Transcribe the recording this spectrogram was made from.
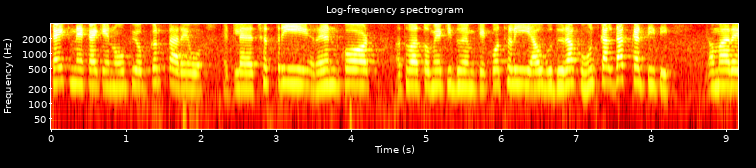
કંઈક ને કાંઈક એનો ઉપયોગ કરતા રહેવો. એટલે છત્રી રેનકોટ અથવા તો મેં કીધું એમ કે કોથળી આવું બધું રાખવું. હું કાલ દાંત કાઢતી હતી. અમારે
